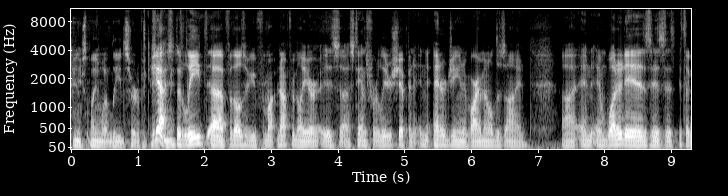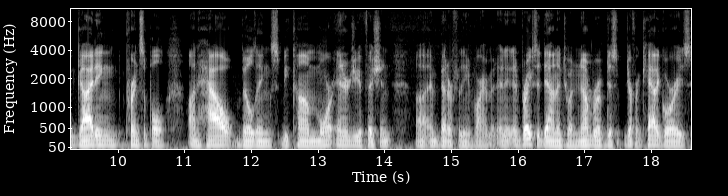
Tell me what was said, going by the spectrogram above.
Can you explain what LEED certification is? yes, means? the LEED, uh, for those of you from, not familiar, is uh, stands for Leadership in, in Energy and Environmental Design. Uh, and, and what it is, is is it's a guiding principle on how buildings become more energy efficient uh, and better for the environment. And it, it breaks it down into a number of dis- different categories,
